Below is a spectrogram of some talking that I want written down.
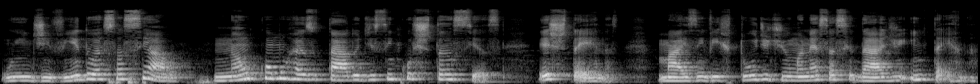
o indivíduo é social, não como resultado de circunstâncias externas, mas em virtude de uma necessidade interna.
